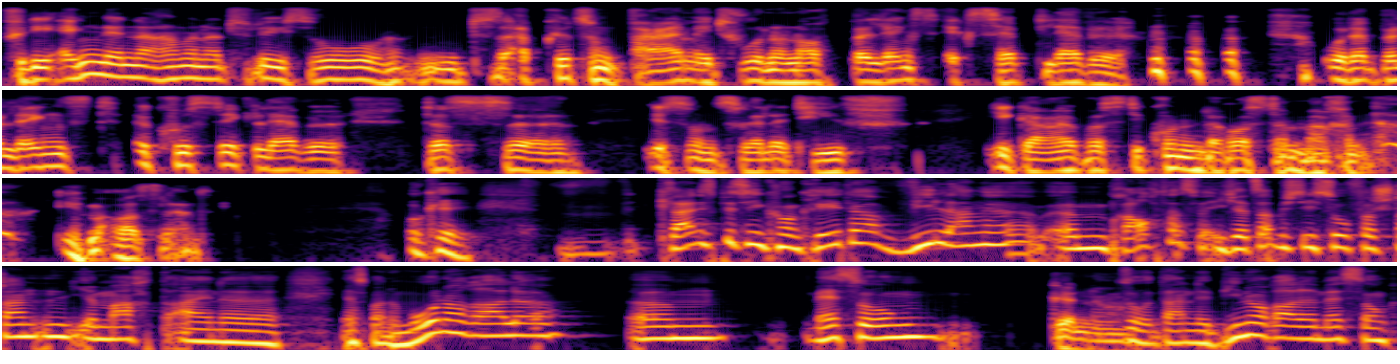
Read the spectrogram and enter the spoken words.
für die Engländer haben wir natürlich so diese Abkürzung BAL-Methode noch Balanced Accept Level oder Balanced Acoustic Level. Das äh, ist uns relativ egal, was die Kunden daraus dann machen im Ausland. Okay, kleines bisschen konkreter. Wie lange ähm, braucht das? Ich, jetzt habe ich dich so verstanden, ihr macht eine erstmal eine monorale ähm, Messung, genau. so dann eine binaurale Messung.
